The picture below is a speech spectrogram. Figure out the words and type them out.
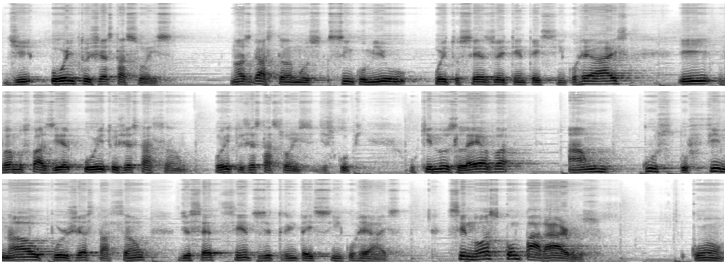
de 8 gestações. Nós gastamos R$ 5.885 e vamos fazer oito gestação, oito gestações, desculpe, o que nos leva a um custo final por gestação de 735 reais. Se nós compararmos com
